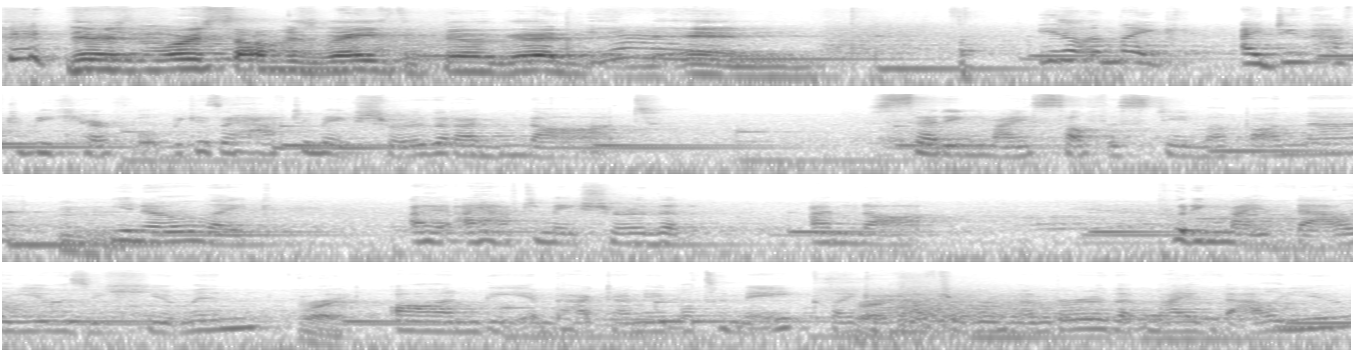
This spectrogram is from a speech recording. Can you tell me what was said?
There's more selfish ways to feel good, Yeah. and You know, and like, I do have to be careful because I have to make sure that I'm not setting my self esteem up on that. Mm-hmm. You know, like, I, I have to make sure that I'm not putting my value as a human Right. on the impact I'm able to make. Like, Right. I have to remember that my value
